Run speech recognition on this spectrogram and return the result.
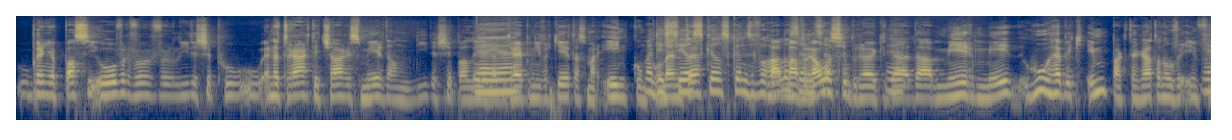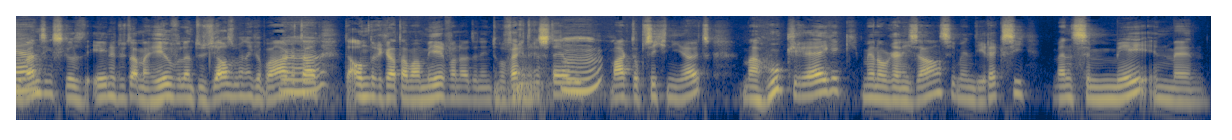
hoe breng je passie over voor, voor leadership? Hoe, hoe, en uiteraard, dit jaar is meer dan leadership alleen. Ja, ja. Begrijp niet verkeerd, dat is maar één component. Maar die sales skills kunnen ze voor maar, alles Maar voor alles gebruiken. Dat, dat meer mee, hoe heb ik impact? Dat gaat dan over influencing skills. De ene doet dat met heel veel enthousiasme en gebarentaal. Uh De andere gaat dat wat meer vanuit een introvertere stijl uh Maakt op zich niet uit. Maar hoe krijg ik mijn organisatie, mijn directie, mensen mee in mijn,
